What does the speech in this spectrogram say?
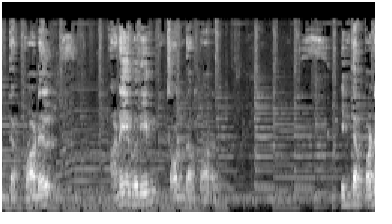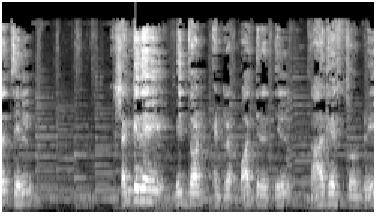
இந்த பாடல் அனைவரையும் கவர்ந்த பாடல். இந்த படத்தில் சங்கீத வித்வான் என்ற பாத்திரத்தில் நாகேஷ் தோன்றி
